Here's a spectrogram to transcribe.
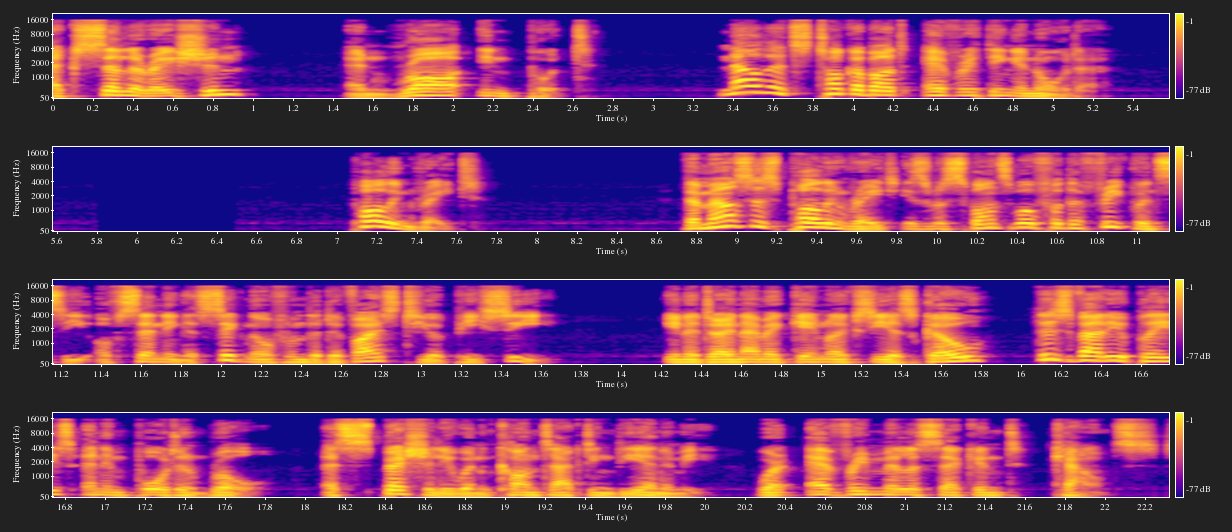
acceleration, and raw input. Now let's talk about everything in order. Polling rate. The mouse's polling rate is responsible for the frequency of sending a signal from the device to your PC. In a dynamic game like CSGO, this value plays an important role, especially when contacting the enemy, where every millisecond counts.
